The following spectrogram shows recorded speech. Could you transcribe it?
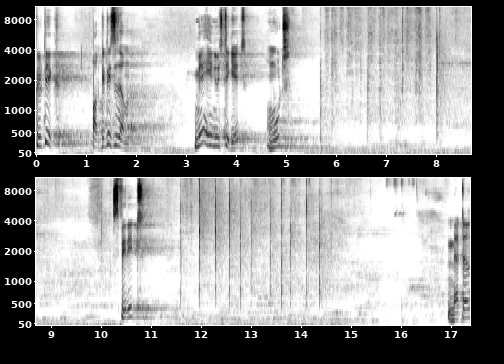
critic और क्रिटिसिजम में investigate mood spirit matter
